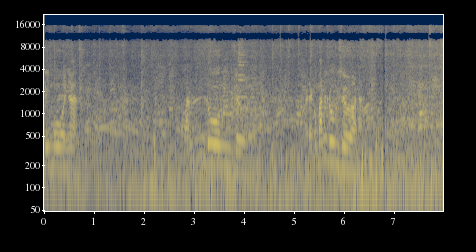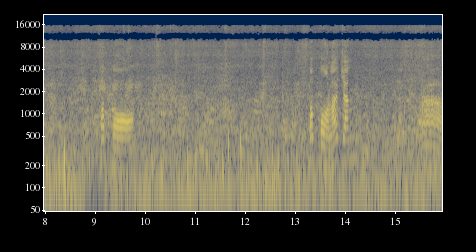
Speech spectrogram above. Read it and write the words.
đi mua nha. Bánh đuông dừa đây có bánh đuông dừa nè. Bắp bò. Bắp bò lá chanh. Wow.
